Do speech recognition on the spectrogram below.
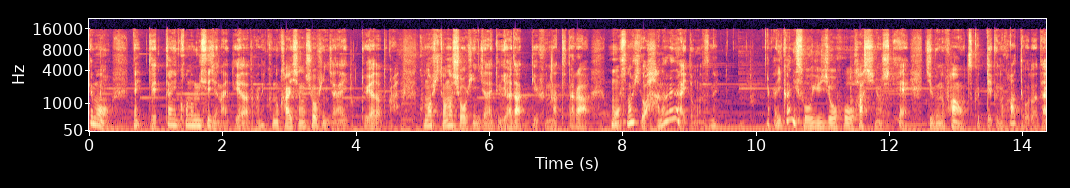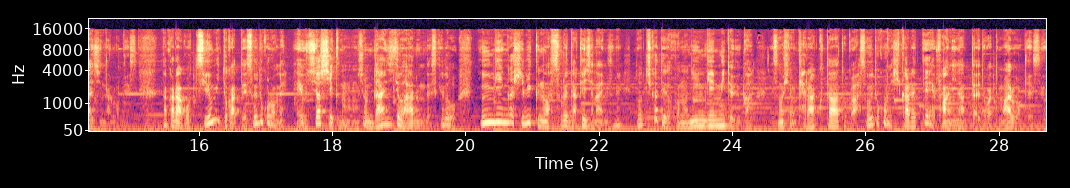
でも、ね、絶対にこの店じゃないと嫌だとかね、この会社の商品じゃないと嫌だとか、この人の商品じゃないと嫌だっていう風になってたら、もうその人は離れないと思うんですね。なんかいかにそういう情報を発信をして自分のファンを作っていくのかってことが大事になるわけです。だからこう強みとかってそういうところをね打ち出していくのももちろん大事ではあるんですけど人間が響くのはそれだけじゃないんですね。どっちかというとこの人間味というかその人のキャラクターとかそういうところに惹かれてファンになったりとかってもあるわけですよ。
